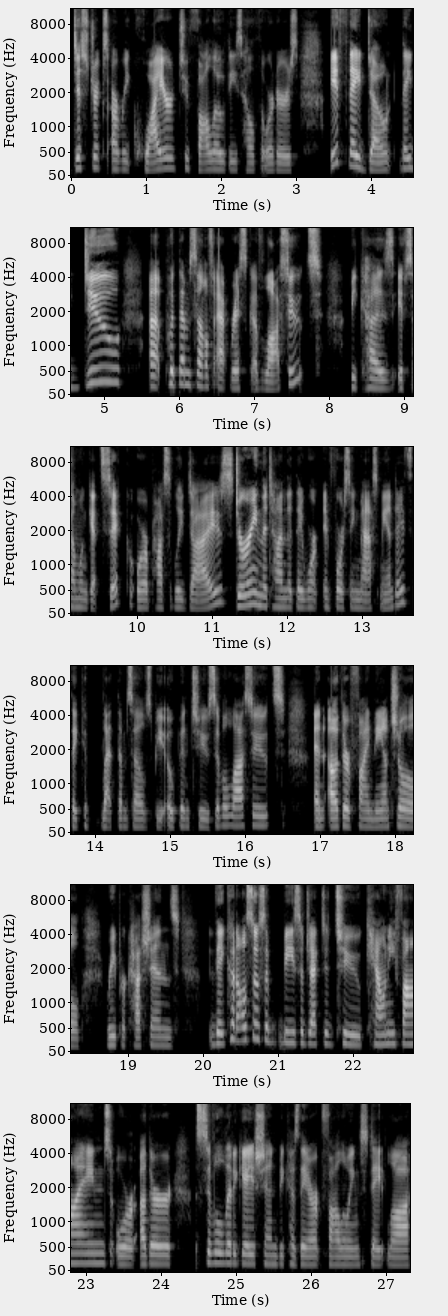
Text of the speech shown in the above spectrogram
Districts are required to follow these health orders. If they don't, they do uh, put themselves at risk of lawsuits because if someone gets sick or possibly dies during the time that they weren't enforcing mask mandates, they could let themselves be open to civil lawsuits and other financial repercussions. They could also sub- be subjected to county fines or other civil litigation because they aren't following state law.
